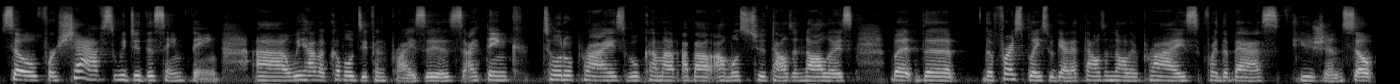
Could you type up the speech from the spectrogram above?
So for chefs, we do the same thing. Uh, we have a couple of different prizes. I think total prize will come up about almost two thousand dollars, but the the first place will get a thousand dollar prize for the best fusion. So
